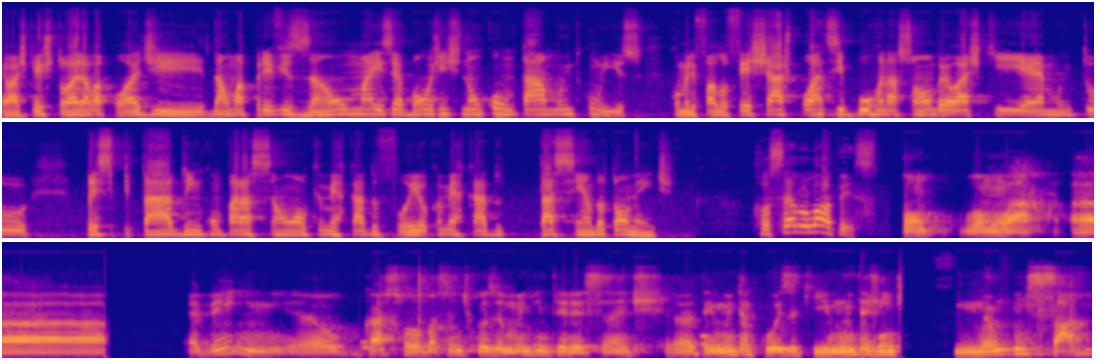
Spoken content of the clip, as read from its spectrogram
Eu acho que a história ela pode dar uma previsão, mas é bom a gente não contar muito com isso. Como ele falou, fechar as portas e burro na sombra, eu acho que é muito precipitado em comparação ao que o mercado foi e ao que o mercado está sendo atualmente. Rossello Lopes. Bom, vamos lá. Uh, é bem. Uh, o Cássio falou bastante coisa muito interessante. Uh, tem muita coisa que muita gente não sabe.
